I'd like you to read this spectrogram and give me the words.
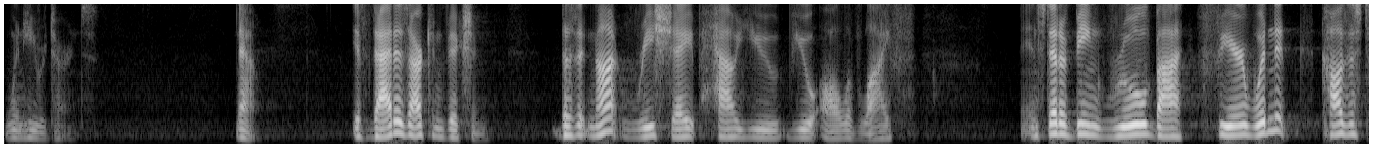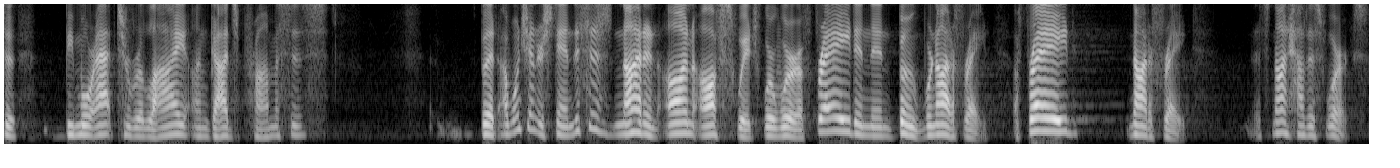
when He returns. Now, if that is our conviction, does it not reshape how you view all of life? Instead of being ruled by fear, wouldn't it cause us to be more apt to rely on God's promises. But I want you to understand this is not an on off switch where we're afraid and then boom, we're not afraid. Afraid, not afraid. That's not how this works.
